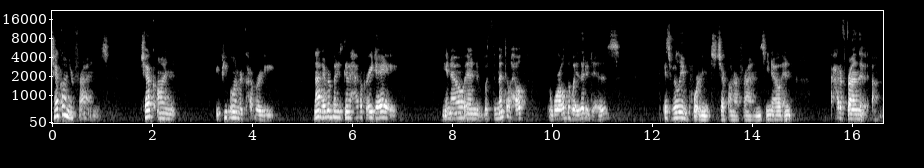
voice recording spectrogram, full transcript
Check on your friends, check on your people in recovery. Not everybody's gonna have a great day, you know. And with the mental health world the way that it is, it's really important to check on our friends, you know. And I had a friend that um,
